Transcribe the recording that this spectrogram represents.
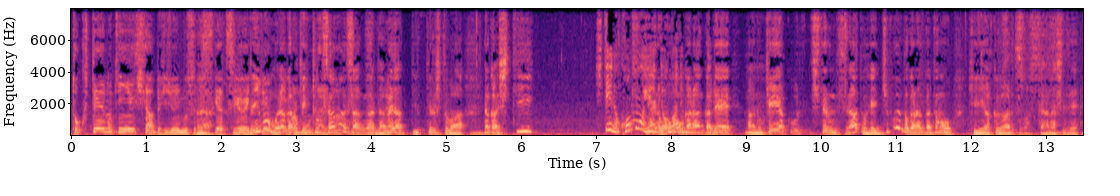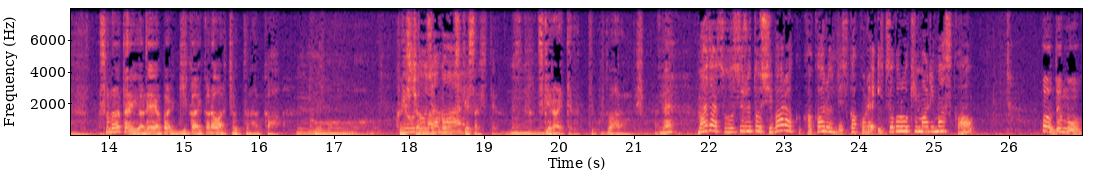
特定の金融機関と非常に結びつきが強いい今もだから結局サマンさんがダメだって言ってる人は、なんかシティシティの顧問やってお金かなんかで、あの契約をしてるんですね。あとヘッジファンドかなんかとも契約があるとかって話で、そのあたりがねやっぱり議会からはちょっとなんかこう、クエスチョンマークをつけさせてる、つけられてるっていうことはあるんでしょうかね。まだそうするとしばらくかかるんですか？これいつ頃決まりますか？まあでも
